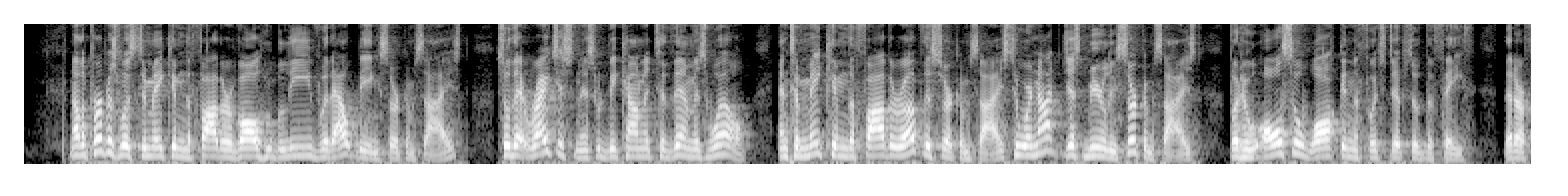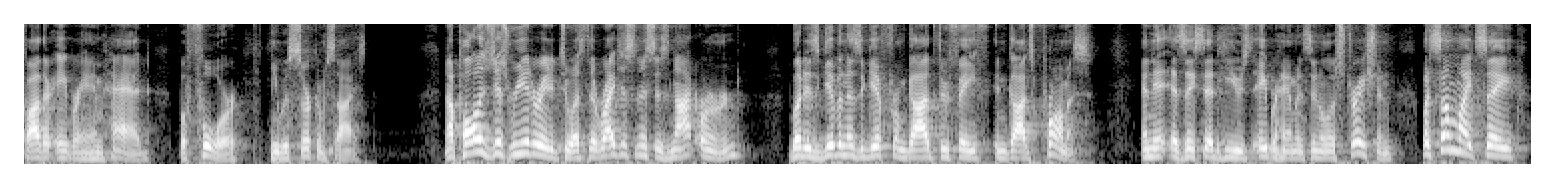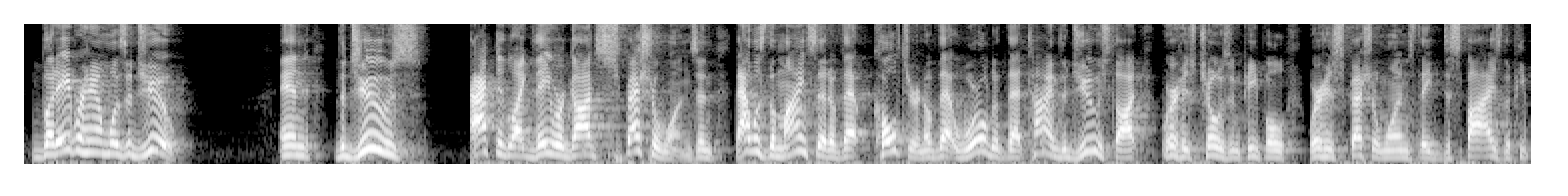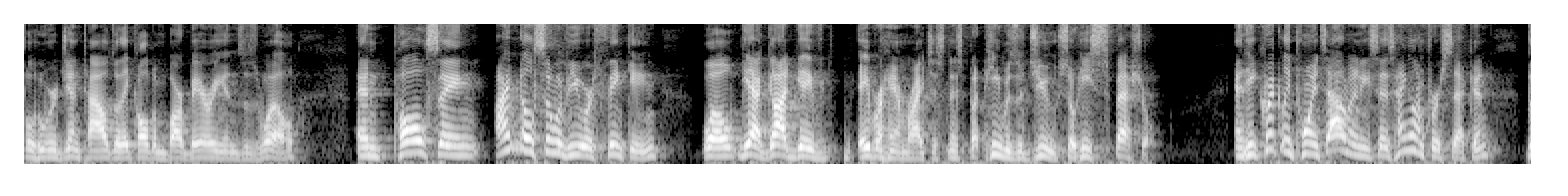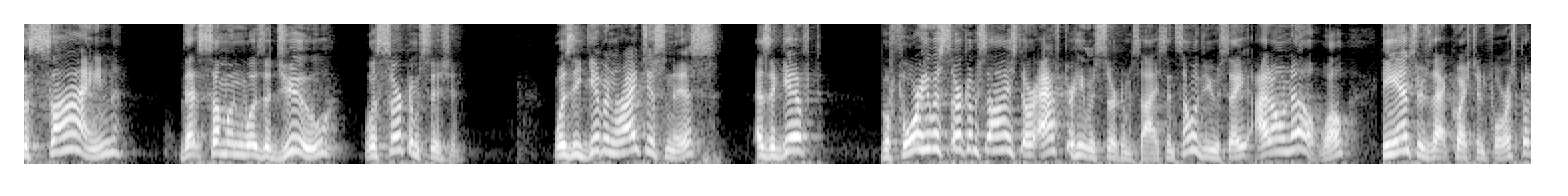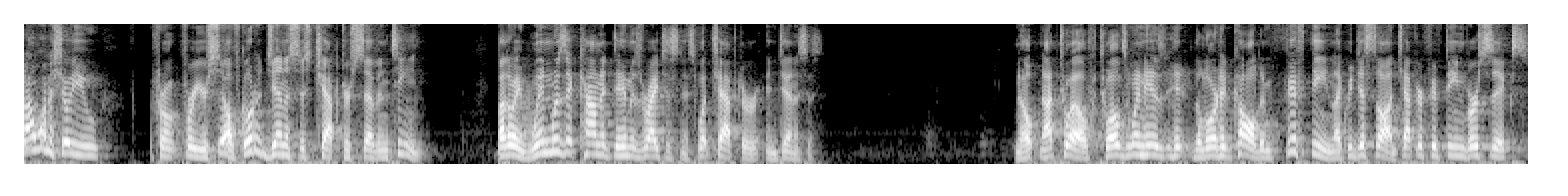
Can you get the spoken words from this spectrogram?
Now, the purpose was to make him the father of all who believe without being circumcised so that righteousness would be counted to them as well, and to make him the father of the circumcised, who are not just merely circumcised, but who also walk in the footsteps of the faith that our father Abraham had before he was circumcised. Now, Paul has just reiterated to us that righteousness is not earned, but is given as a gift from God through faith in God's promise. And it, as they said, he used Abraham as an illustration. But some might say, but Abraham was a Jew. And the Jews acted like they were God's special ones. And that was the mindset of that culture and of that world at that time. The Jews thought we're his chosen people, we're his special ones. They despised the people who were Gentiles, or they called them barbarians as well. And Paul saying, I know some of you are thinking, well, yeah, God gave Abraham righteousness, but he was a Jew, so he's special. And he quickly points out and he says, hang on for a second. The sign that someone was a Jew was circumcision. Was he given righteousness as a gift before he was circumcised or after he was circumcised? And some of you say, I don't know. Well, he answers that question for us, but I want to show you for yourself. Go to Genesis chapter 17. By the way, when was it counted to him as righteousness? What chapter in Genesis? Nope, not 12. 12 is when his, his, the Lord had called him. 15, like we just saw in chapter 15, verse 6.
